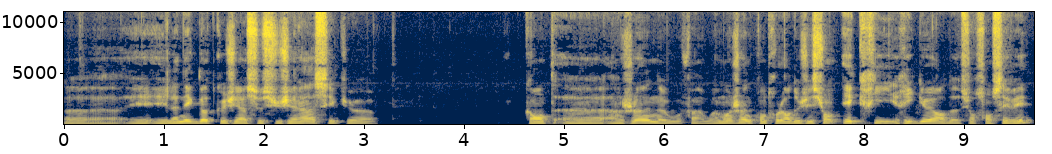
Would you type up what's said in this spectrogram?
Euh, et, l'anecdote que j'ai à ce sujet-là, c'est que quand euh, un jeune ou enfin ou un moins jeune contrôleur de gestion écrit rigueur sur son CV,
